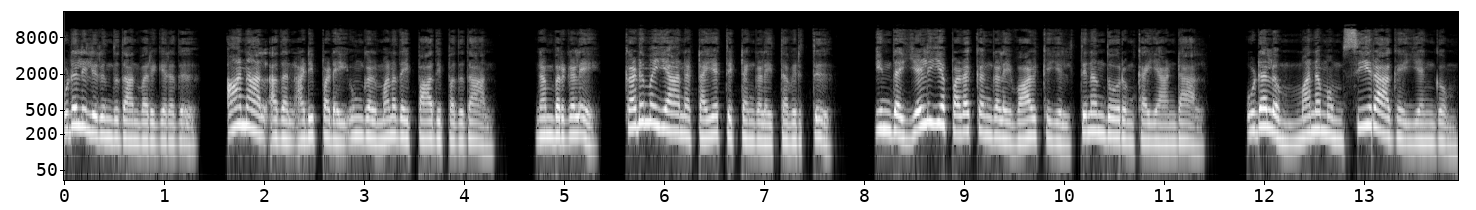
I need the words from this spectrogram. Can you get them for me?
உடலிலிருந்துதான் வருகிறது. ஆனால் அதன் அடிப்படை உங்கள் மனதை பாதிப்பதுதான். நண்பர்களே கடுமையான டயத் திட்டங்களைத் தவிர்த்து இந்த எளிய பழக்கங்களை வாழ்க்கையில் தினந்தோறும் கையாண்டால் உடலும் மனமும் சீராக இயங்கும்.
